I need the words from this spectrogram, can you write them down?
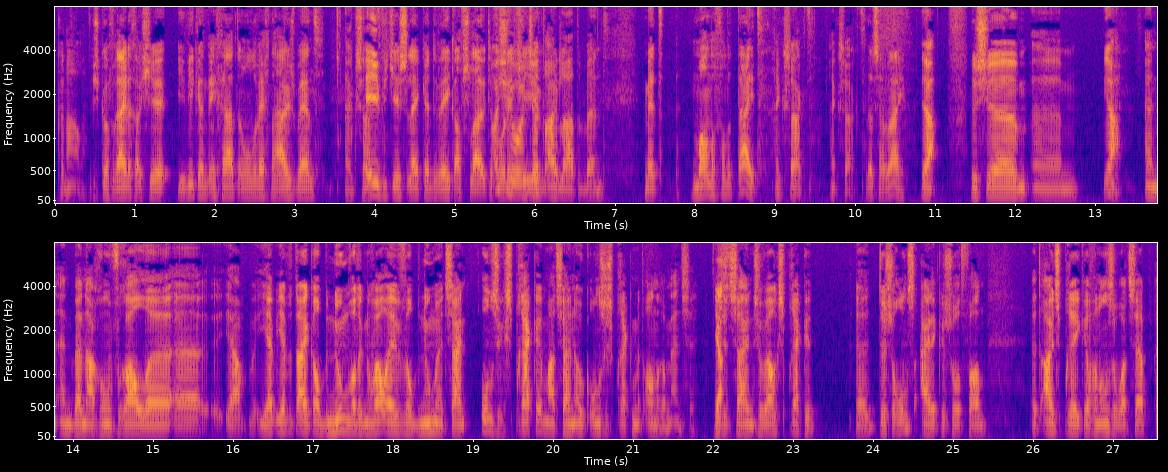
kanalen. Dus je kan vrijdag als je je weekend ingaat en onderweg naar huis bent, Exact. eventjes lekker de week afsluiten Als je voordat je, hondje aan het uitlaten bent. met mannen van de tijd. Exact, exact. Dat zijn wij. Ja, dus ehm, ehm, ja. En, en ben daar gewoon vooral, eh, eh, ja, je hebt, je hebt het eigenlijk al benoemd. Wat ik nog wel even wil benoemen, het zijn onze gesprekken, maar het zijn ook onze gesprekken met andere mensen. Dus Ja. het zijn zowel gesprekken eh, tussen ons, eigenlijk een soort van het uitspreken van onze WhatsApp.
